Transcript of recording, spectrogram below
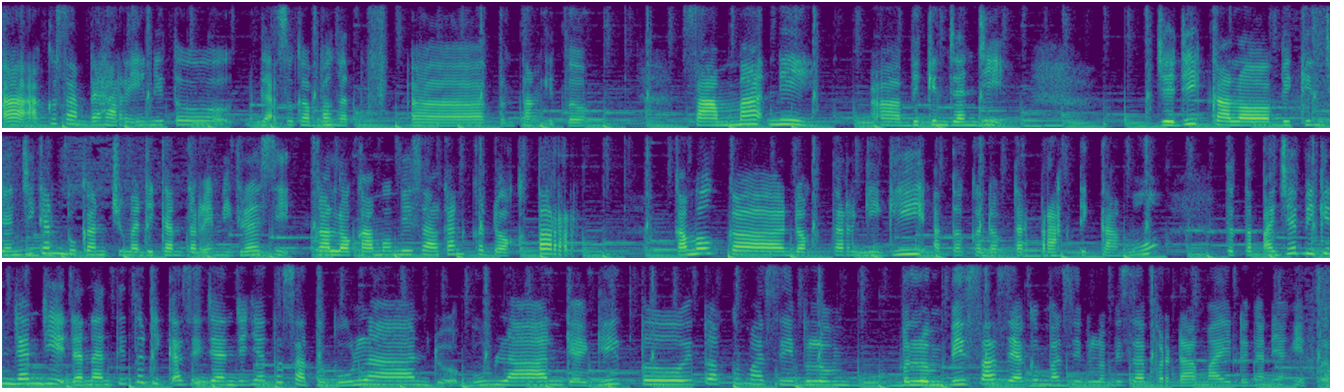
uh, aku sampai hari ini tuh nggak suka banget uh, tentang itu. Sama nih uh, bikin janji. Jadi kalau bikin janji kan bukan cuma di kantor imigrasi. Kalau kamu misalkan ke dokter, kamu ke dokter gigi atau ke dokter praktik kamu tetap aja bikin janji. Dan nanti tuh dikasih janjinya tuh satu bulan dua bulan kayak gitu. Itu aku masih belum belum bisa sih. Aku masih belum bisa berdamai dengan yang itu.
